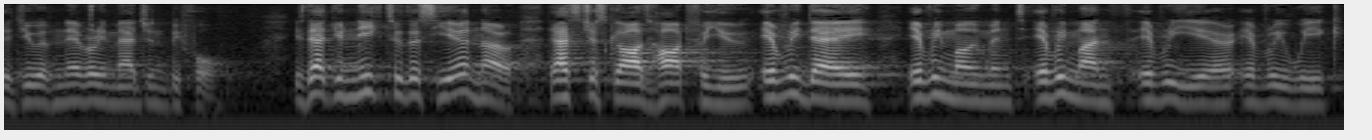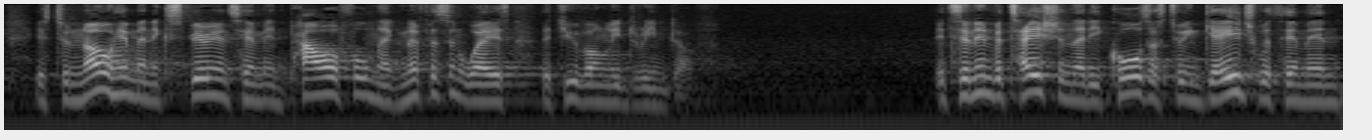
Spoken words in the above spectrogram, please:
that you have never imagined before. Is that unique to this year? No. That's just God's heart for you every day, every moment, every month, every year, every week, is to know Him and experience Him in powerful, magnificent ways that you've only dreamed of. It's an invitation that He calls us to engage with Him in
